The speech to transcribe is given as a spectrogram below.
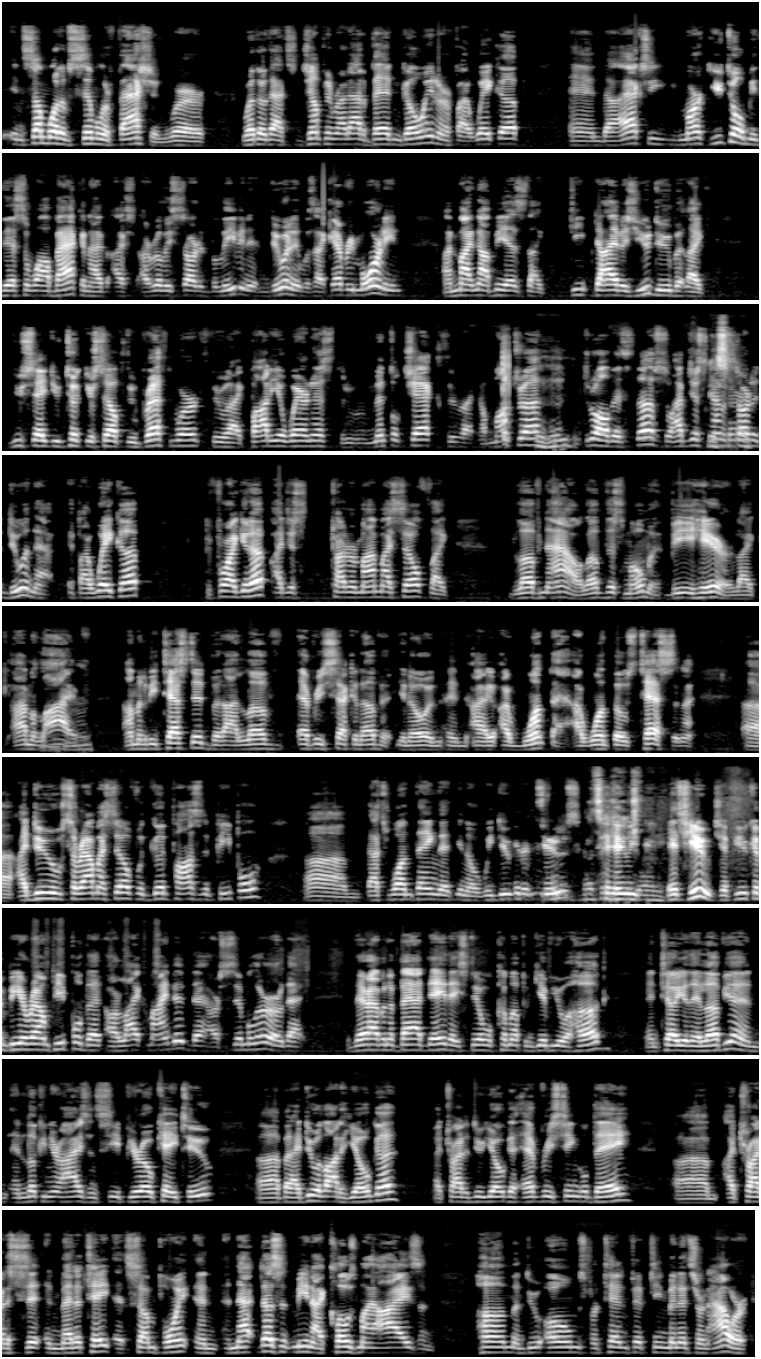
in somewhat of similar fashion, where whether that's jumping right out of bed and going, or if I wake up and uh, I actually, Mark, you told me this a while back, and I, I, I really started believing it and doing it. It was like every morning, I might not be as like deep dive as you do, but like you said, you took yourself through breath work, through like body awareness, through mental check, through like a mantra, Mhm. through all this stuff. So I've just Yes, kind of sir. started doing that. If I wake up, before I get up, I just try to remind myself like, love now, love this moment, be here, like I'm alive. Mhm. I'm going to be tested, but I love every second of it, you know, and, and I, I want that. I want those tests. And I, uh, I do surround myself with good, positive people. Um, that's one thing that, you know, we do get to choose. That's a huge one. It's huge. If you can be around people that are like minded, that are similar, or that they're having a bad day, they still will come up and give you a hug and tell you they love you and, and look in your eyes and see if you're okay too. Uh, but I do a lot of yoga. I try to do yoga every single day. Um, I try to sit and meditate at some point, and, and that doesn't mean I close my eyes and hum and do oms for 10, 15 minutes or an hour.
